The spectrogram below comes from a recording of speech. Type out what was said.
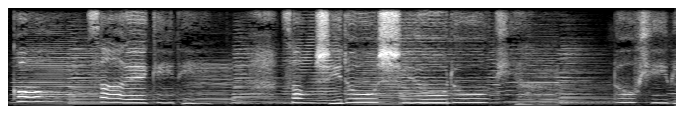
搁早会记得。总是愈想愈痛，愈稀微。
